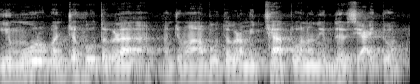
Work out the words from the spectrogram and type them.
ಈ ಮೂರು ಪಂಚಭೂತಗಳ, ಪಂಚಮಹಾಭೂತಗಳ ಮಿಥ್ಯಾತ್ವವನ್ನು ನಿರ್ಧರಿಸಿ ಆಯಿತು.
